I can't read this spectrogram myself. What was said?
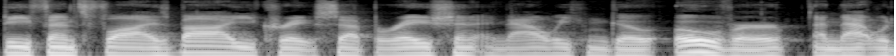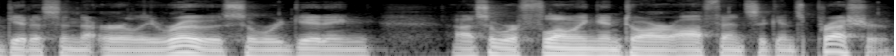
Defense flies by, you create separation, and now we can go over, and that would get us in the early rows. So we're getting, uh, so we're flowing into our offense against pressure.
